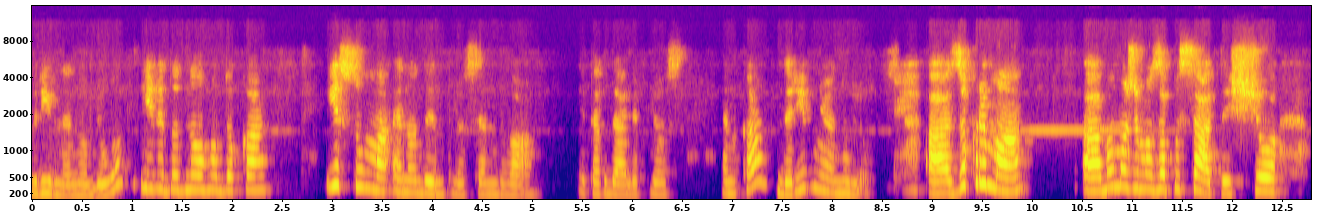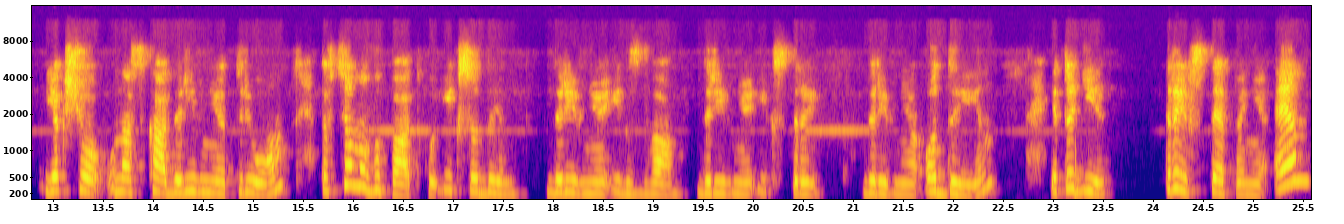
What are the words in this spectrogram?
рівне нулю і від 1 до k, і сума n1 плюс n2 і так далі, плюс nk дорівнює нулю. Зокрема, ми можемо записати, що якщо у нас k дорівнює 3, то в цьому випадку x1 дорівнює x2 дорівнює x3 дорівнює 1, і тоді 3 в степені n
